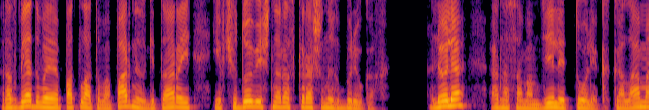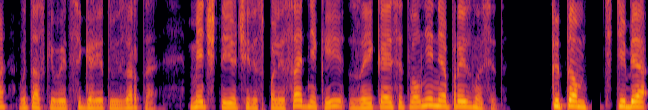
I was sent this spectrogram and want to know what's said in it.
разглядывая потлатого парня с гитарой и в чудовищно раскрашенных брюках. Лёля, а на самом деле Толик Калама, вытаскивает сигарету изо рта – мечет ее через палисадник и, заикаясь от волнения, произносит. «Ты там, тебя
